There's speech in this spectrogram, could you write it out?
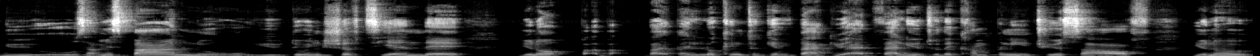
you zamispan, you're doing shifts here and there. You know, by, by looking to give back, you add value to the company, to yourself. You know,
